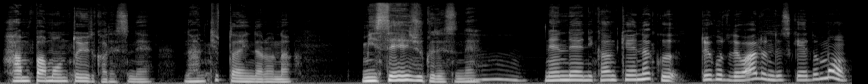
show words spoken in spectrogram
半端もんというかですね。なんて言ったらいいんだろうな。未成熟ですね。うん、年齢に関係なくということではあるんですけれども、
